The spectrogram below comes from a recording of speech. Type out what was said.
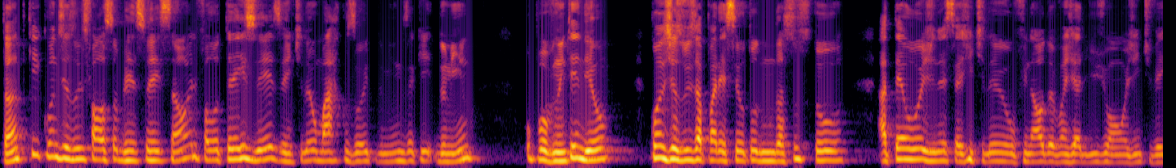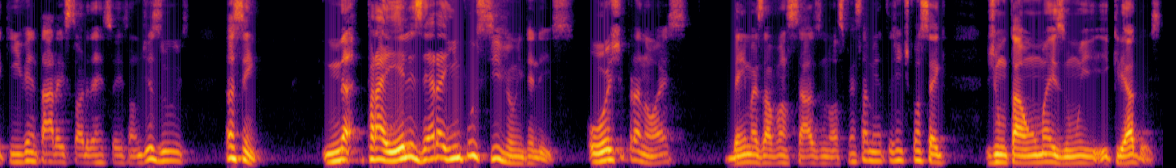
Tanto que quando Jesus fala sobre ressurreição, ele falou três vezes. A gente leu Marcos 8 domingos aqui, domingo. O povo não entendeu. Quando Jesus apareceu, todo mundo assustou. Até hoje, né, se a gente lê o final do Evangelho de João, a gente vê que inventaram a história da ressurreição de Jesus. Então, assim, para eles era impossível entender isso. Hoje, para nós, bem mais avançados no nosso pensamento, a gente consegue juntar um mais um e, e, criar dois.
